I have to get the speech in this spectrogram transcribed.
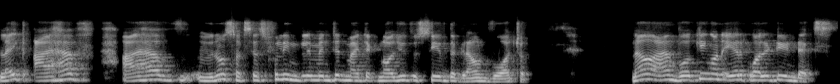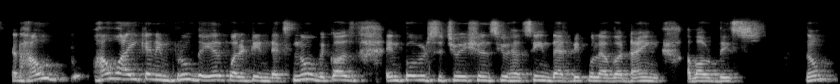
Like i have i have you know successfully implemented my technology to save the groundwater now I'm working on air quality index. And how how I can improve the air quality index. No, because in COVID situations, you have seen that people are dying about this. No?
